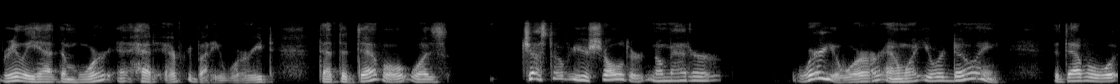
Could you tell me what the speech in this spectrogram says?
really had them wor- had everybody worried that the devil was just over your shoulder, no matter where you were and what you were doing. The devil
